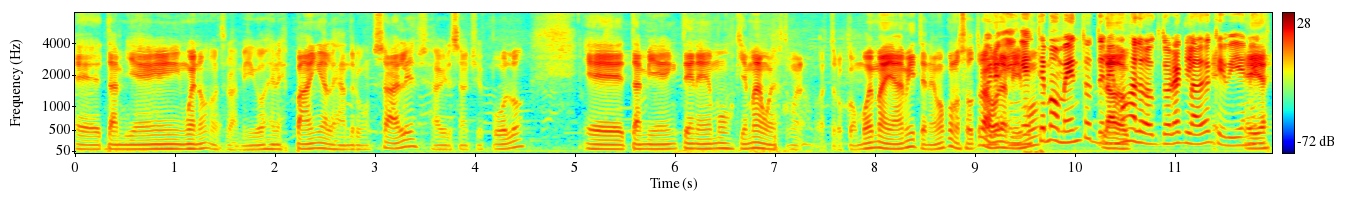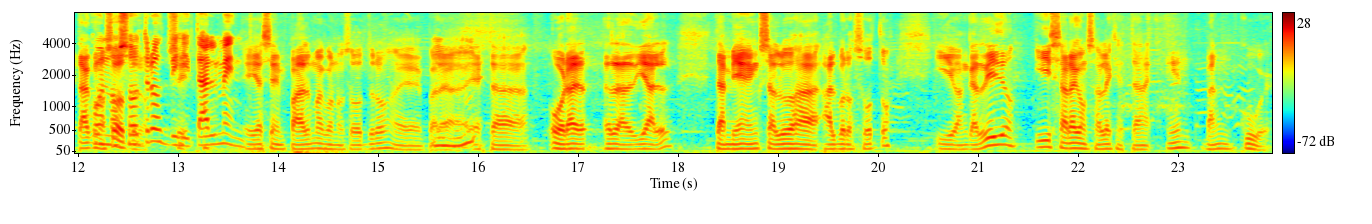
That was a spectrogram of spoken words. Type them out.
Eh, también, bueno, nuestros amigos en España, Alejandro González, Javier Sánchez Polo. Eh, también tenemos, ¿quién más? Bueno, nuestro combo de Miami. Tenemos con nosotros Bueno, ahora en mismo. este momento tenemos doc- a la doctora Claudia que eh, viene ella está con, nosotros, digitalmente. Ella se empalma con nosotros eh, para esta hora radial. También saludos a Álvaro Soto, Iván Garrido y Sara González que está en Vancouver.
